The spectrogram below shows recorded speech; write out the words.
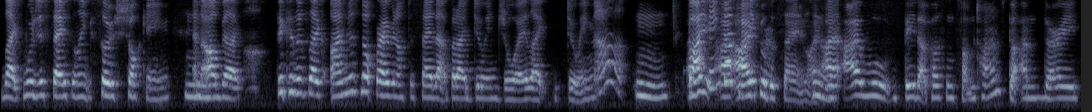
like will just say something so shocking and Mm. I'll be like because it's like I'm just not brave enough to say that but I do enjoy like doing that. Mm. But I think that's I, I feel the same. Like Mm. I, I will be that person sometimes, but I'm very,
